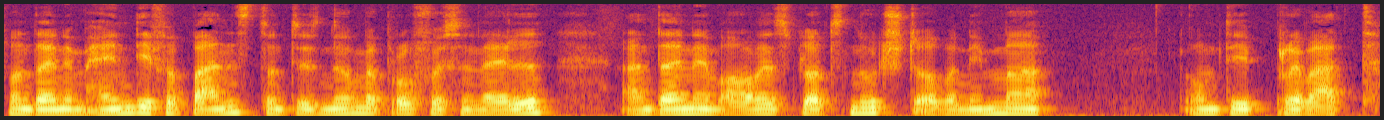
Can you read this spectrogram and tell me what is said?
von deinem Handy verbannst und das nur mehr professionell an deinem Arbeitsplatz nutzt, aber nicht mehr um die privat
